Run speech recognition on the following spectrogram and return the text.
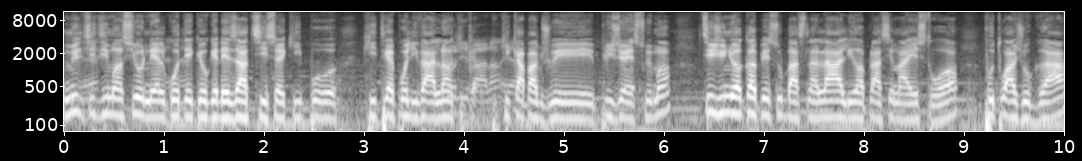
multidimensionel, kote ki yo gen des artiste ki, pou, ki tre polivalent, ki, ki kapab jwe plizye instrument, ti junior kap e sou bas lan la, li remplase maestro, pou 3 jou gra,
